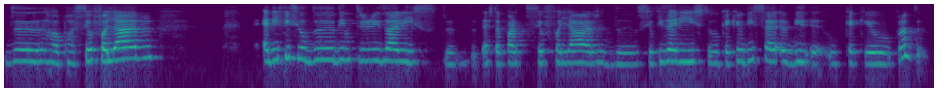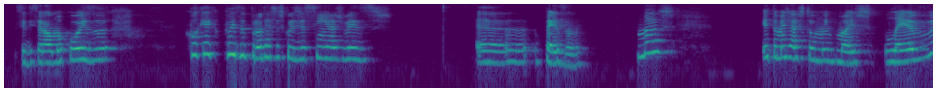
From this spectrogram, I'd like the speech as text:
de, opa, se eu falhar, é difícil de, de interiorizar isso, de, de, desta parte de se eu falhar, de se eu fizer isto, o que é que eu disse, o que é que eu, pronto, se eu disser alguma coisa, qualquer coisa, pronto, essas coisas assim às vezes uh, pesam. Mas eu também já estou muito mais leve,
